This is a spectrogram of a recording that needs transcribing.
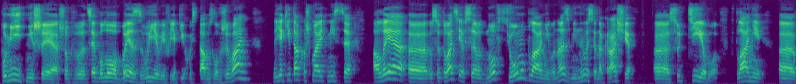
помітніше, щоб це було без виявів якихось там зловживань, які також мають місце. Але е, ситуація все одно в цьому плані вона змінилася на краще е, суттєво. В плані е,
